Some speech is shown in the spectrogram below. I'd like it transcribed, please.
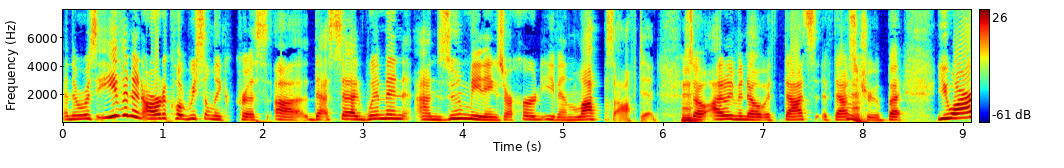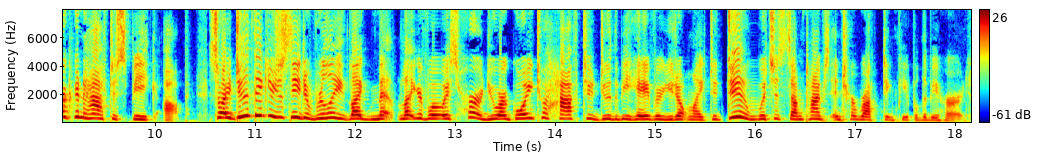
and there was even an article recently, Chris, uh, that said women on Zoom meetings are heard even less often. So I don't even know if that's if that's true, but you are going to have to speak up. So I do think you just need to really like me- let your voice heard. You are going to have to do the behavior you don't like to do, which is sometimes interrupting people to be heard.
